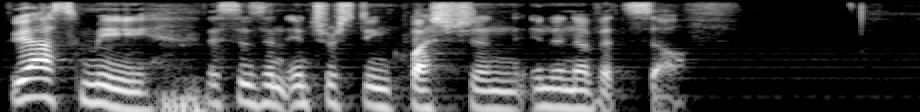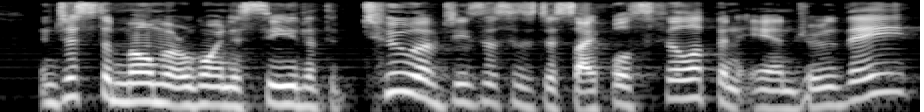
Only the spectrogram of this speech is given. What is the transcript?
If you ask me, this is an interesting question in and of itself. In just a moment, we're going to see that the two of Jesus' disciples, Philip and Andrew, they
